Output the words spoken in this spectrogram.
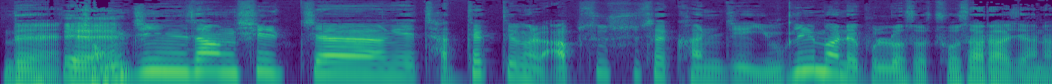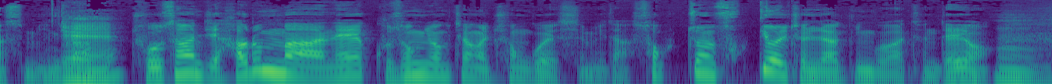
네, 예. 정진상 실장의 자택 등을 압수수색한 지 6일 만에 불러서 조사를 하지 않았습니까? 예. 조사한 지 하루 만에 구속영장을 청구했습니다. 속전속결 전략인 것 같은데요. 음.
